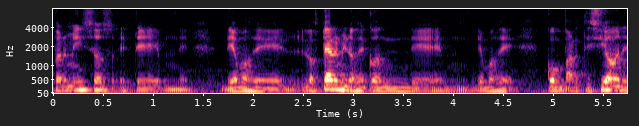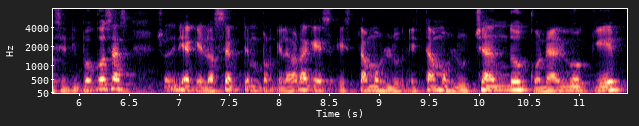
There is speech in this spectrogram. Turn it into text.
permisos, este, digamos, de los términos de, digamos, de compartición, ese tipo de cosas, yo diría que lo acepten porque la verdad que estamos, estamos luchando con algo que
